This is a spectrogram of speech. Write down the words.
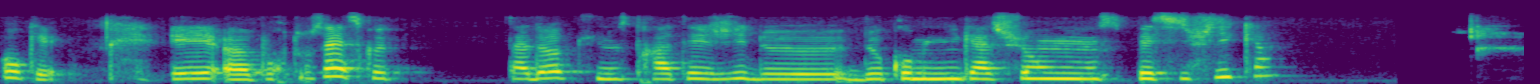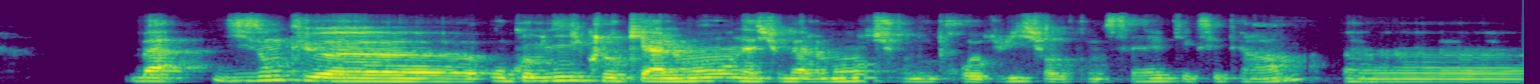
Ok. Et pour tout ça, est-ce que tu adoptes une stratégie de, communication spécifique bah, disons que euh, on communique localement, nationalement sur nos produits, sur le concept, etc. Euh,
